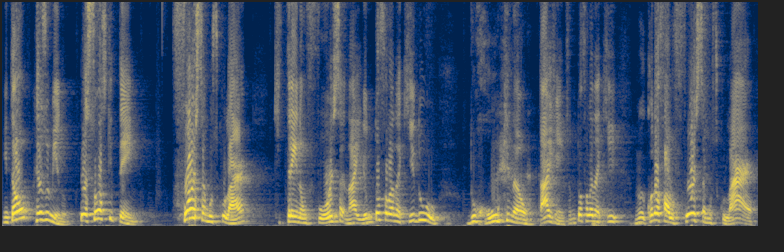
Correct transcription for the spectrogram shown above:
Então, resumindo, pessoas que têm força muscular, que treinam força, né? e eu não estou falando aqui do, do Hulk, não, tá, gente? Eu não estou falando aqui, quando eu falo força muscular,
